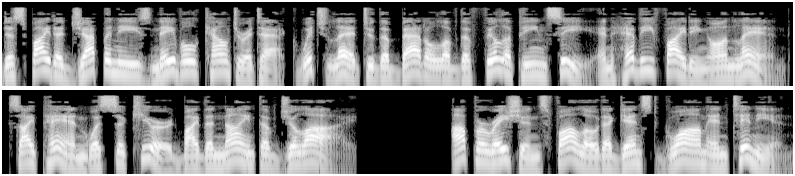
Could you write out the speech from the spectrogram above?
Despite a Japanese naval counterattack which led to the Battle of the Philippine Sea and heavy fighting on land, Saipan was secured by 9 July. Operations followed against Guam and Tinian,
